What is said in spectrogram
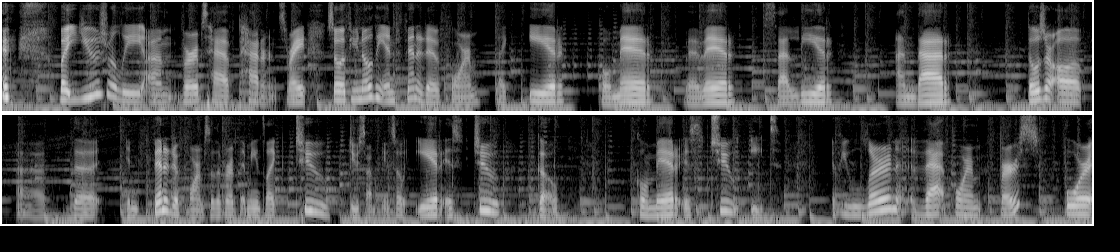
but usually, um, verbs have patterns, right? So if you know the infinitive form, like ir, comer, beber, salir, andar. Those are all uh, the infinitive form, so the verb that means like to do something. So ir is to go, comer is to eat. If you learn that form first for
